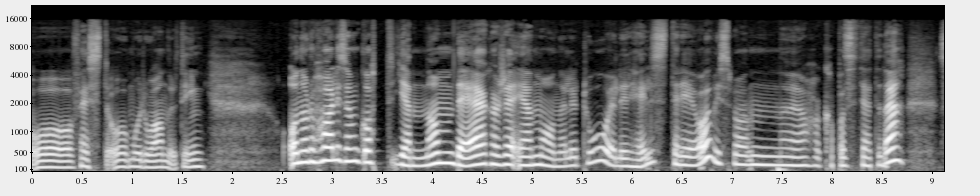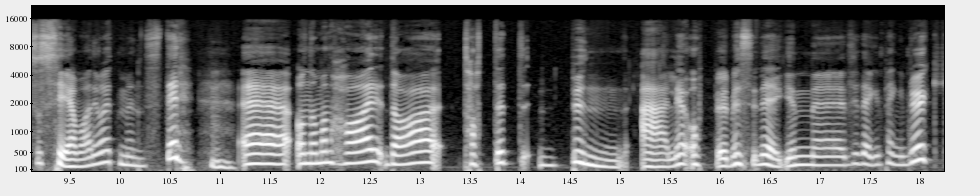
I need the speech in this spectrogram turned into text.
og fest og moro og andre ting? Og når du har liksom gått gjennom det kanskje en måned eller to, eller helst tre år, hvis man eh, har kapasitet til det, så ser man jo et mønster. Mm. Eh, og når man har da tatt et bunnærlig oppgjør med sin egen, eh, sin egen pengebruk,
